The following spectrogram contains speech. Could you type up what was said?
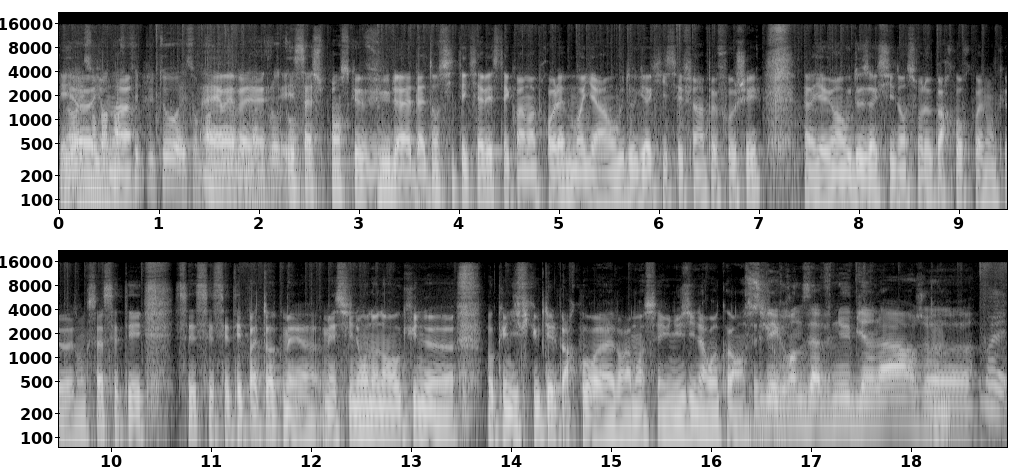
Et non, euh, ils sont pas en a- partis plus tôt, ils sont eh partis ouais, bah, et ça, je pense que vu la, la densité qu'il y avait, c'était quand même un problème. Moi, il y a un ou deux gars qui s'est fait un peu faucher. Euh, il y a eu un ou deux accidents sur le parcours, quoi. Donc, euh, donc ça, c'était, c'était pas top. Mais, euh, mais sinon, non, non, aucune, euh, aucune difficulté. Le parcours, euh, vraiment, c'est une usine à record. hein, c'est sûr. des grandes avenues bien larges. euh, Ouais.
